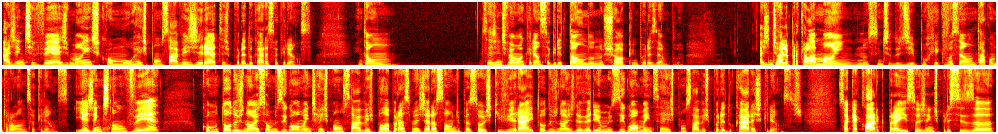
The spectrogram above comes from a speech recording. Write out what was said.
a gente vê as mães como responsáveis diretas por educar essa criança. Então, se a gente vê uma criança gritando no shopping, por exemplo, a gente olha para aquela mãe no sentido de por que, que você não está controlando essa criança? E a gente não vê como todos nós somos igualmente responsáveis pela próxima geração de pessoas que virá e todos nós deveríamos igualmente ser responsáveis por educar as crianças. Só que é claro que para isso a gente precisa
